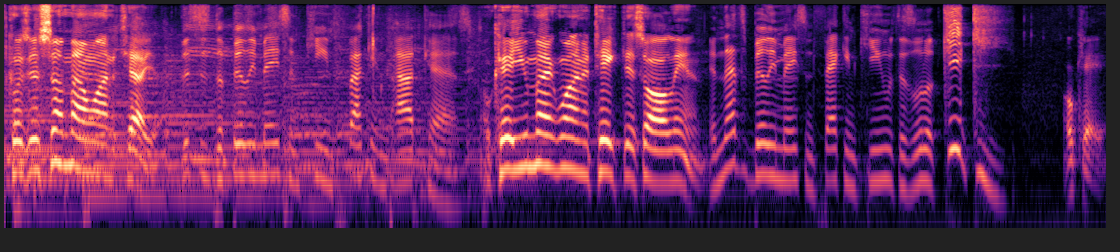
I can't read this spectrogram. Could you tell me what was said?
because there's something I want to tell you. This is the Billy Mason Keen fucking podcast. Okay, you might want to take this all in. And that's Billy Mason fucking Keen with his little kiki. Okay.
